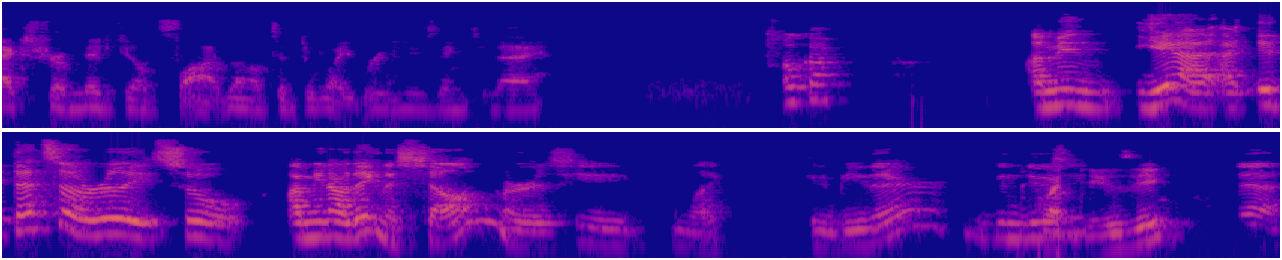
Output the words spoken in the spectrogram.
extra midfield slot relative to what we're using today. Okay. I mean, yeah, it, that's a really so. I mean, are they going to sell him, or is he like going to be there? Guendouzi? Yeah.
